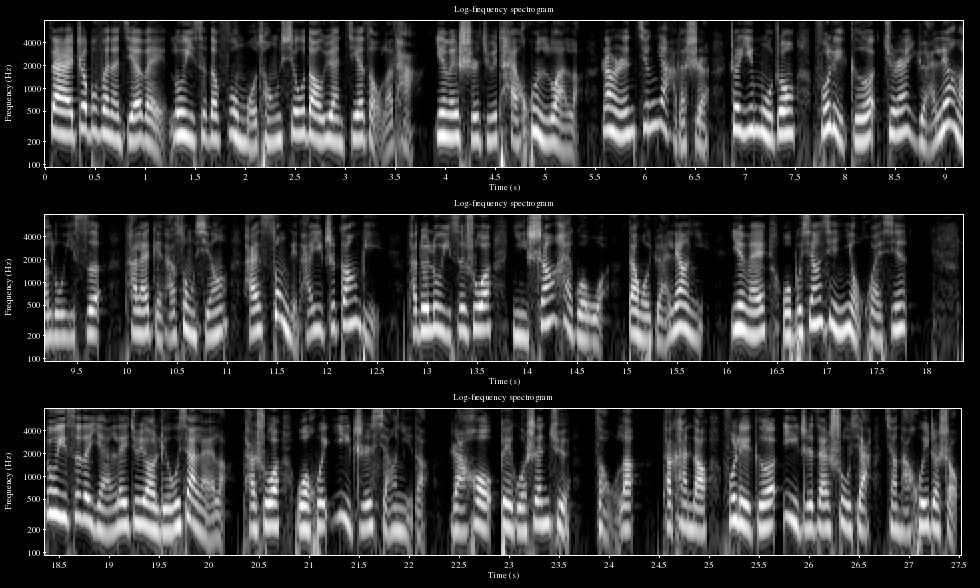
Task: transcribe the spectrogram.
在这部分的结尾，路易斯的父母从修道院接走了他，因为时局太混乱了。让人惊讶的是，这一幕中，弗里格居然原谅了路易斯，他来给他送行，还送给他一支钢笔。他对路易斯说：“你伤害过我，但我原谅你，因为我不相信你有坏心。”路易斯的眼泪就要流下来了。他说：“我会一直想你的。”然后背过身去，走了。他看到弗里格一直在树下向他挥着手，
